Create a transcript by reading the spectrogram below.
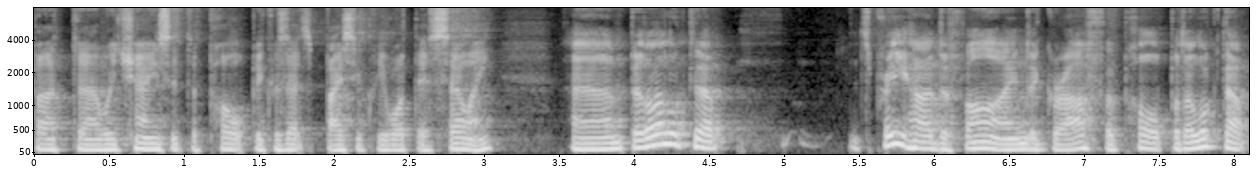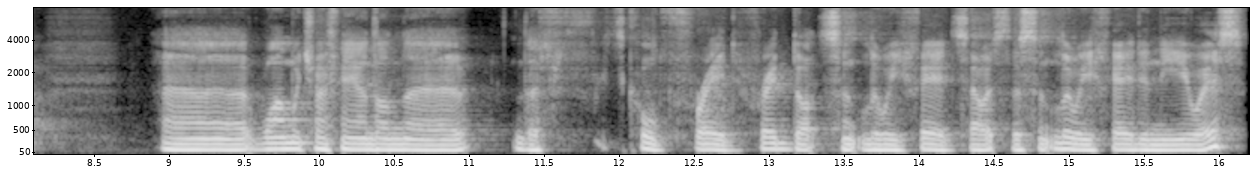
but uh, we changed it to pulp because that's basically what they're selling. Um, but I looked up it's pretty hard to find a graph for pulp, but I looked up uh, one which I found on the the it's called Fred Fred.St Louis Fed. So it's the St Louis Fed in the US,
